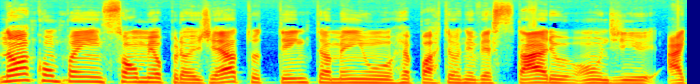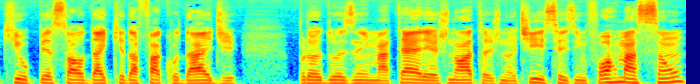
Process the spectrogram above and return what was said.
não acompanhem só o meu projeto, tem também o Repórter Universitário, onde aqui o pessoal daqui da faculdade produzem matérias, notas, notícias, informação.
